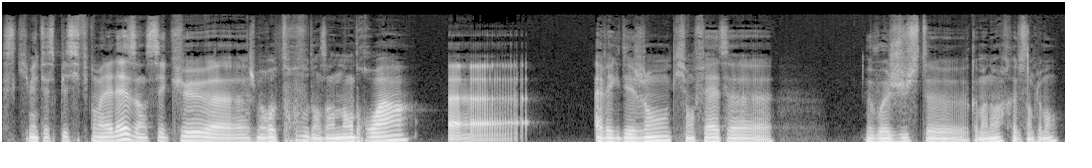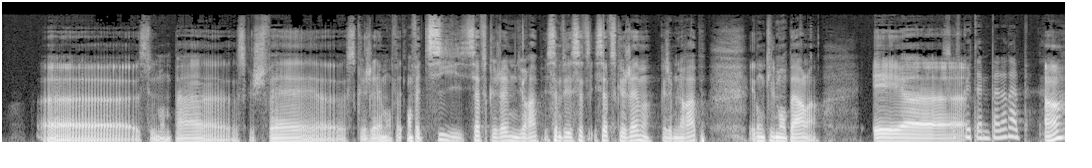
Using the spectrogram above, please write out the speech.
Ce qui m'était spécifiquement mal à l'aise, c'est que euh, je me retrouve dans un endroit euh, avec des gens qui en fait euh, me voient juste euh, comme un noir, tout simplement. Euh, se demandent pas ce que je fais, euh, ce que j'aime. En fait, en fait, si ils savent ce que j'aime du rap, ils savent, ils savent ce que j'aime, que j'aime le rap, et donc ils m'en parlent. Et euh, Sauf que t'aimes pas le rap. hein?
